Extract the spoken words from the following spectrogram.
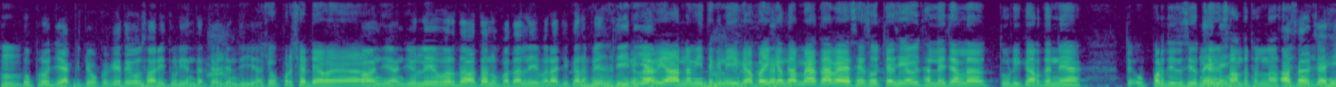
ਤੇ ਉੱਪਰੋਂ ਜੈਕ ਚੁੱਕ ਕੇ ਤੇ ਉਹ ਸਾਰੀ ਤੂੜੀ ਅੰਦਰ ਚਲ ਜਾਂਦੀ ਆ। ਅੱਛਾ ਉੱਪਰ ਛੱਡਿਆ ਹੋਇਆ ਆ। ਹਾਂਜੀ ਹਾਂਜੀ ਉਹ ਲੇਬਰ ਦਾ ਤੁਹਾਨੂੰ ਪਤਾ ਲੇਬਰ ਅੱਜ ਕੱਲ ਮਿਲਦੀ ਨਹੀਂ ਕਹਿੰਦਾ ਵੀ ਆਹ ਨਵੀਂ ਤਕਨੀਕ ਆ ਬਾਈ ਕਹਿੰਦਾ ਮੈਂ ਤਾਂ ਵੈਸੇ ਸੋਚਿਆ ਸੀਗਾ ਵੀ ਥੱਲੇ ਚੱਲ ਤੂੜੀ ਕਰ ਦਿੰਨੇ ਆ। ਤੇ ਉੱਪਰ ਦੀ ਤੁਸੀਂ ਉੱਥੇ ਸੰਦ ਠੱਲਣਾ ਸੀ। ਅਸਲ 'ਚ ਅਸੀਂ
